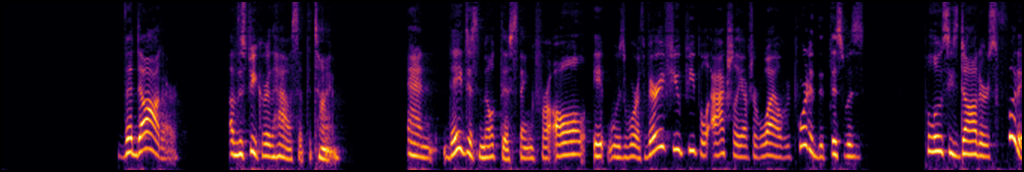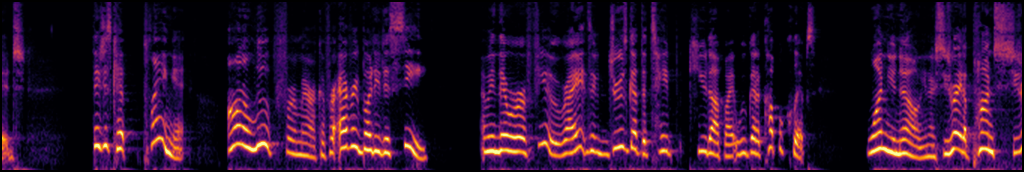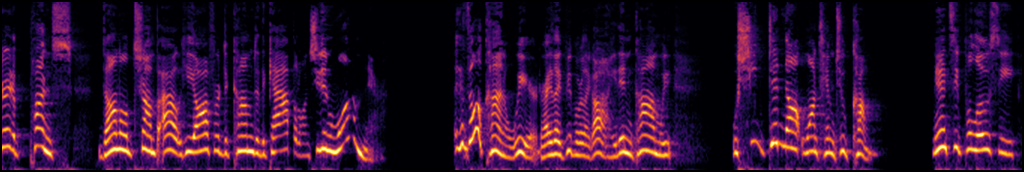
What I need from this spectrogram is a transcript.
the daughter of the Speaker of the House at the time. And they just milked this thing for all it was worth. Very few people actually, after a while, reported that this was Pelosi's daughter's footage. They just kept playing it on a loop for America, for everybody to see. I mean, there were a few, right? Drew's got the tape queued up. I, we've got a couple clips. One, you know, you know, she's ready to punch. She's ready to punch Donald Trump out. He offered to come to the Capitol, and she didn't want him there. Like it's all kind of weird, right? Like people are like, "Oh, he didn't come." We, well, she did not want him to come. Nancy Pelosi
